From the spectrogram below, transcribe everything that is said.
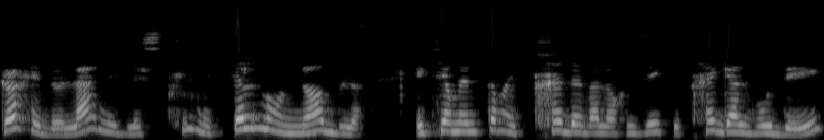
cœur et de l'âme et de l'esprit, mais tellement noble et qui en même temps est très dévalorisé, qui est très galvaudé,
